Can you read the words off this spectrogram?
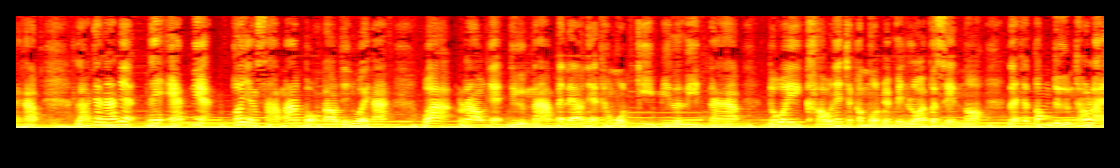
นะครับ หลังจากนั้นเนี่ยในแอปเนี่ยก็ยังสามารถบอกเราได้ด้วยนะ ว่าเราเนี่ยดื่มน้ำไปแล้วเนี่ยทั้งหมดกี่มิลลิลิตรนะครับ โดยเขาเนี่ยจะกำหนดไว้เป็นร้อยเปอร์เซ็นต์เนาะ และจะต้องดื่มเท่าไหร่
